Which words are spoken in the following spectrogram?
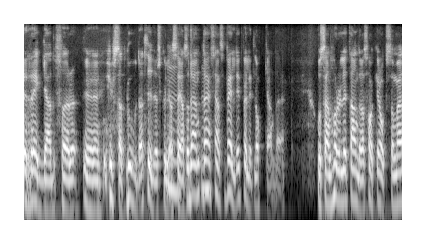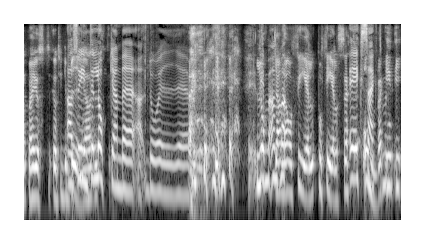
reggad för eh, hyfsat goda tider skulle jag mm. säga. Så den, den mm. känns väldigt, väldigt lockande. Och sen har du lite andra saker också. Men, men just, jag tycker alltså bilar... inte lockande äh, då i... Eh, lockande av fel, på fel sätt. Exakt. Omvänd, in,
